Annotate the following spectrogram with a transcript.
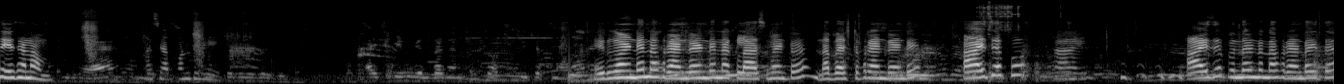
తీసానమ్మ తింటాను ఇదిగోండి నా ఫ్రెండ్ అండి నా క్లాస్మేట్ నా బెస్ట్ ఫ్రెండ్ అండి. హాయ్ చెప్పు. హాయ్ చెప్పిందండి నా ఫ్రెండ్ అయితే.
